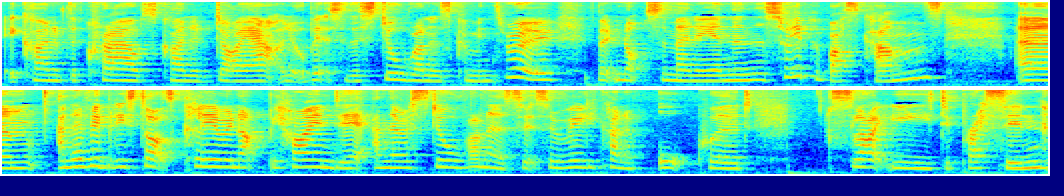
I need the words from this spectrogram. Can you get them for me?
it kind of, the crowds kind of die out a little bit. So there's still runners coming through, but not so many. And then the sweeper bus comes um, and everybody starts clearing up behind it and there are still runners. So it's a really kind of awkward slightly depressing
